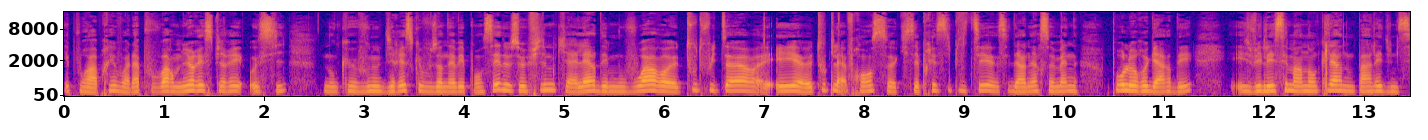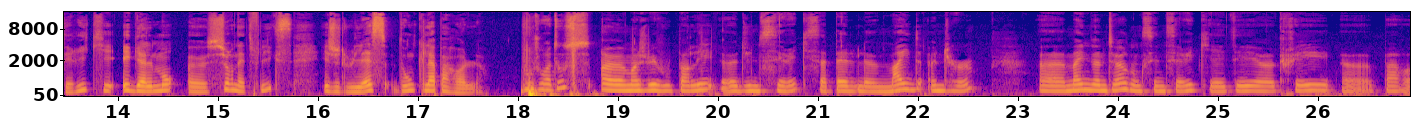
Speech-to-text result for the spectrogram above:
et pour après voilà, pouvoir mieux respirer aussi. Donc vous nous direz ce que vous en avez pensé de ce film qui a l'air d'émouvoir tout Twitter et euh, toute la France euh, qui s'est précipitée euh, ces dernières semaines pour le regarder. Et je vais laisser maintenant Claire nous parler d'une série qui est également sur Netflix et je lui laisse donc la parole. Bonjour à tous, moi je vais vous parler d'une série qui s'appelle Mindhunter. Mindhunter, donc c'est une série qui a été créée par,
